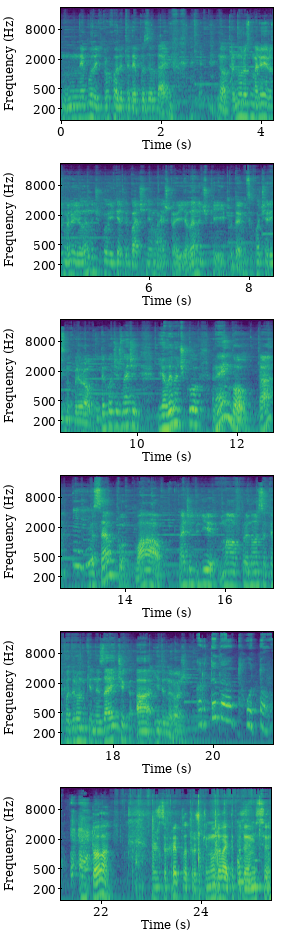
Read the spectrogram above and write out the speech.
Не будуть проходити де по завданню. Добре, ну розмалюй, розмалюй ялиночку, яке ти бачення маєш тої ялиночки, і подивимося. Хоче різнокольорову. То ти хочеш, значить, ялиночку Рейнбоу, так? Угу. Веселку? Вау! Значить, тоді мав приносити подарунки не зайчик, а єдинорожок. Картина готова. Готова? Аж захрипла трошки. Ну, давайте подивимося.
